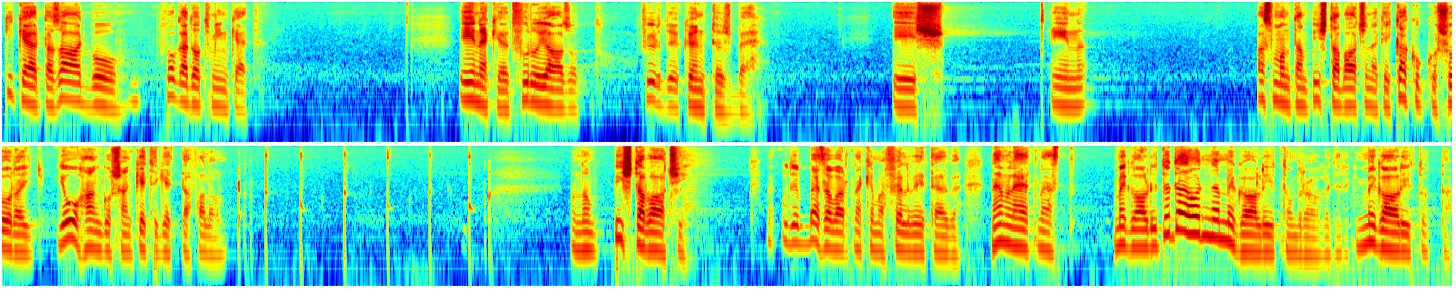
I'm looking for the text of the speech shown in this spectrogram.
kikelt az ágyból, fogadott minket, énekelt, furujázott, fürdő köntösbe. És én azt mondtam Pista bácsinak, egy kakukkos óra így jó hangosan ketyegett a falon. Mondom, Pista bácsi, ugye bezavart nekem a felvételbe, nem lehetne ezt megállítani, de hogy nem megállítom, drága gyerek. Megállítottam.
